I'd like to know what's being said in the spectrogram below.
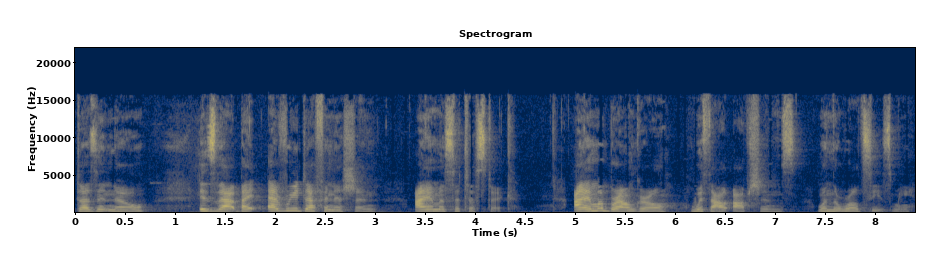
doesn't know is that by every definition, I am a statistic. I am a brown girl without options when the world sees me.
